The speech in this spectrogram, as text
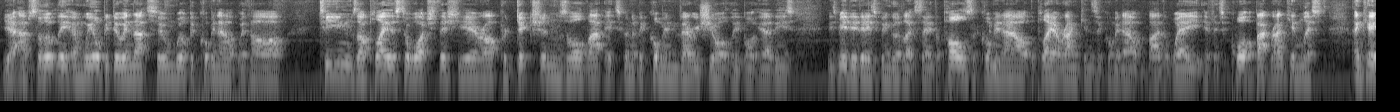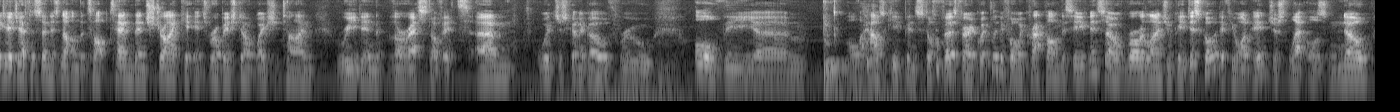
Yeah, absolutely, and we'll be doing that soon. We'll be coming out with our teams, our players to watch this year, our predictions, all that. It's going to be coming very shortly. But yeah, these these media days have been good. Like say, the polls are coming out, the player rankings are coming out. And by the way, if it's a quarterback ranking list and KJ Jefferson is not on the top ten, then strike it. It's rubbish. Don't waste your time reading the rest of it. Um, we're just going to go through all the um, all the housekeeping stuff first very quickly before we crack on this evening. So Roaring Lions UK Discord, if you want in, just let us know,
